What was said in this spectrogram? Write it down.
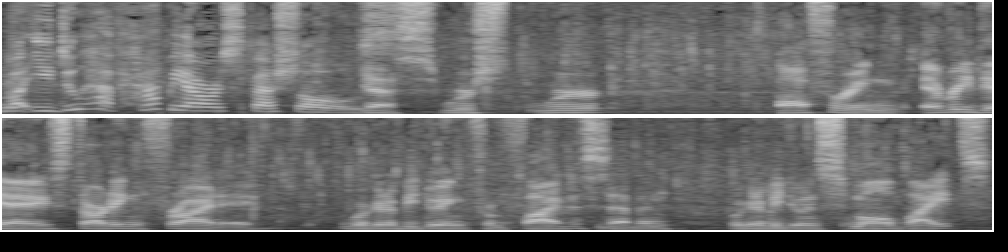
but you do have happy hour specials. Yes, we're we're offering every day starting Friday. We're going to be doing from five to seven. We're going to be doing small bites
